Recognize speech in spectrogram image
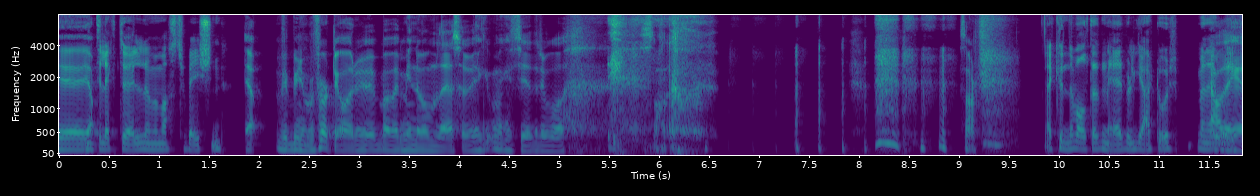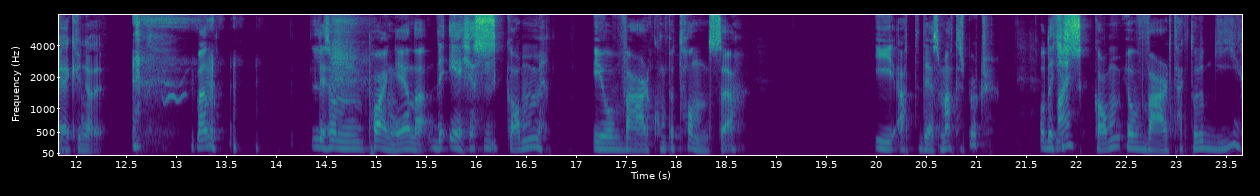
Uh, ja. Intellektuell med masturbation. ja. Vi begynner med 40 år, bare minne om det, så vi, kan ikke drive og snakke snart. Jeg kunne valgt et mer vulgært ord, men jeg Ja, det jeg kunne jeg. Men liksom, poenget igjen, da. Det er ikke skam i å velge kompetanse i at det som er etterspurt. Og det er ikke Nei. skam i å velge teknologi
